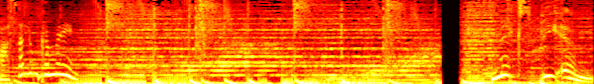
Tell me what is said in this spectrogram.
فاصل ومكملين Mix PM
